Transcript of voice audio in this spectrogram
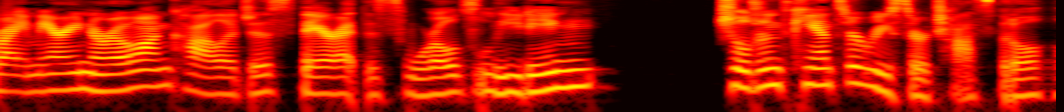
primary neuro-oncologist there at this world's leading children's cancer research hospital.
